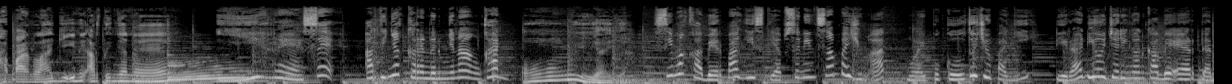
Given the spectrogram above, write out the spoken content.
Apaan lagi ini artinya, Neng? Ih, rese. Artinya keren dan menyenangkan. Oh iya iya. Simak KBR Pagi setiap Senin sampai Jumat, mulai pukul 7 pagi, di radio jaringan KBR dan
